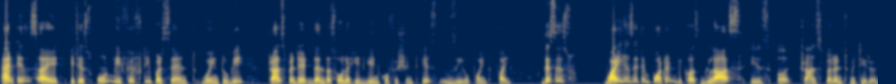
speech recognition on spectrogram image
and inside it is only 50 percent going to be transmitted then the solar heat gain coefficient is 0.5. This is why is it important because glass is a transparent material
